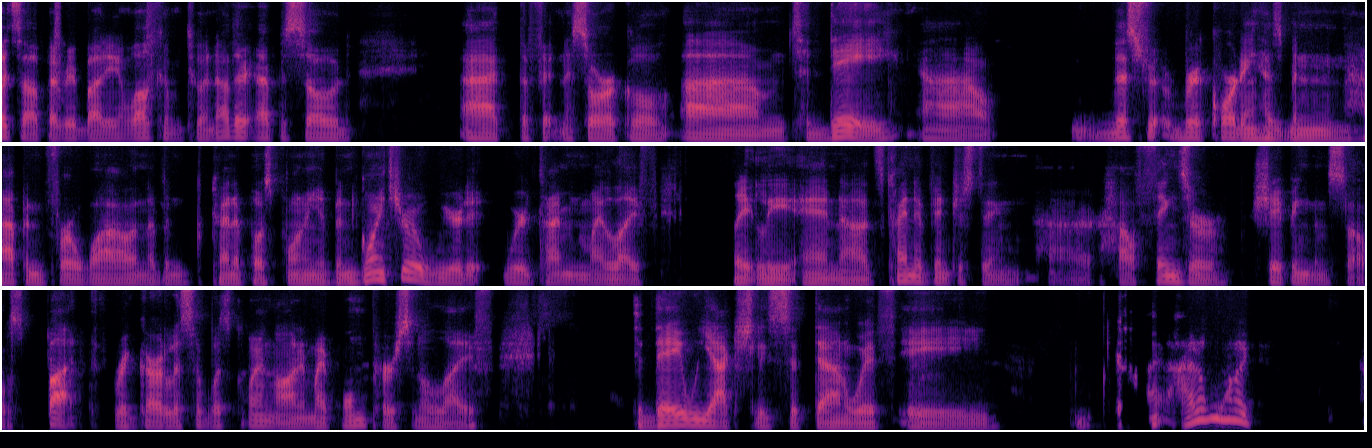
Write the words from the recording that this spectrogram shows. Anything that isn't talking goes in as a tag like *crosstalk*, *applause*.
What's up, everybody, and welcome to another episode at the Fitness Oracle. Um, today, uh, this re- recording has been happened for a while, and I've been kind of postponing. I've been going through a weird, weird time in my life lately, and uh, it's kind of interesting uh, how things are shaping themselves. But regardless of what's going on in my own personal life, today we actually sit down with a I don't want to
